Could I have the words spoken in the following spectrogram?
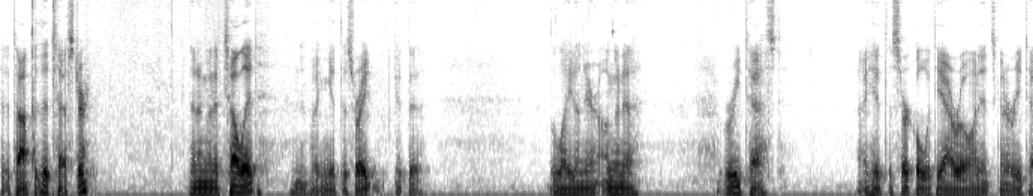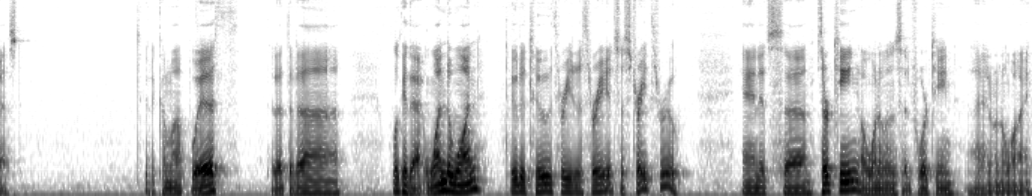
to the top of the tester. Then I'm going to tell it and if I can get this right, get the, the light on there, I'm going to retest. I hit the circle with the arrow on it, it's going to retest. It's going to come up with, da-da-da-da, look at that, one to one, two to two, three to three, it's a straight through. And it's uh, 13, oh, one of them said 14, I don't know why.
